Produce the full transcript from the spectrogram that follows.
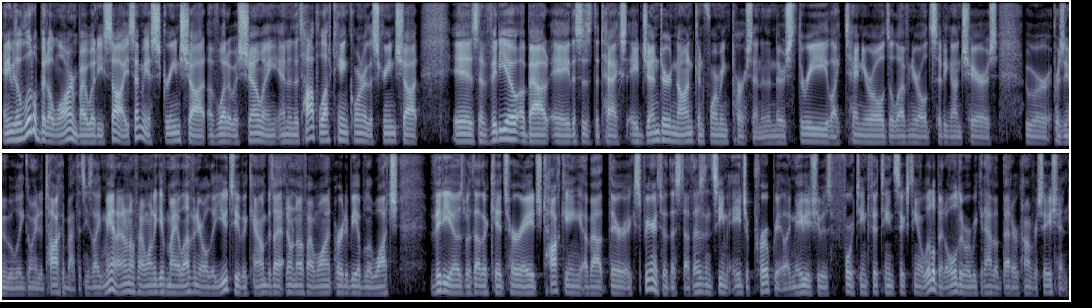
And he was a little bit alarmed by what he saw. He sent me a screenshot of what it was showing, and in the top left hand corner of the screenshot is a video about a this is the text a gender non-conforming person, and then there's three like ten year olds, eleven year olds sitting on chairs who are presumably going to talk about this. he's like, man, I don't know if I want to give my 11 year old a YouTube account because I don't know if I want her to be able to watch videos with other kids her age talking about their experience with this stuff. That doesn't seem age appropriate. Like maybe she was 14, 15, 16, a little bit older where we could have a better conversation.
